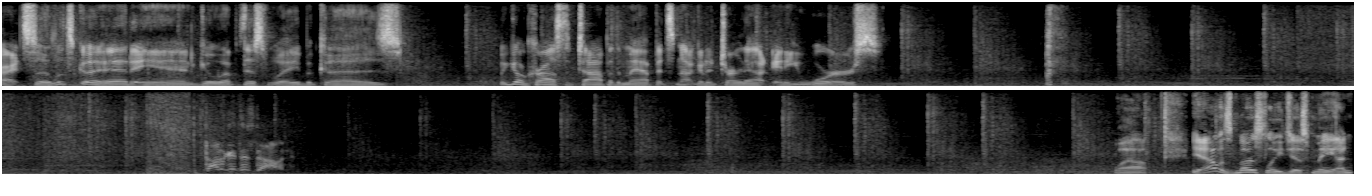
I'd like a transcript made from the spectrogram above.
All right, so let's go ahead and go up this way because we go across the top of the map, it's not going to turn out any worse. Target is down. Wow. Yeah, it was mostly just me. I,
